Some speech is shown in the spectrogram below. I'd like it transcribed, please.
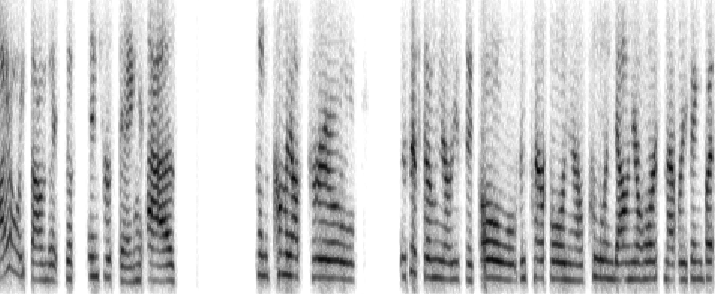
I always found it just interesting as kind of coming up through the system. You know, you think, oh, well, be careful, you know, cooling down your horse and everything. But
